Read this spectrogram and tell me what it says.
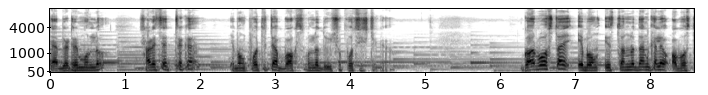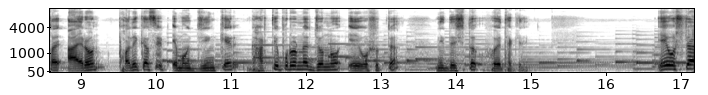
ট্যাবলেটের মূল্য সাড়ে চার টাকা এবং প্রতিটা বক্স মূল্য দুইশো পঁচিশ টাকা। গর্ভাবস্থায় এবং স্তন্যদানকালে অবস্থায় আয়রন, ফলিক অ্যাসিড এবং জিঙ্কের ঘাটতি পূরণের জন্য এই ওষুধটা নির্দেশিত হয়ে থাকে। এই ওষুধটা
